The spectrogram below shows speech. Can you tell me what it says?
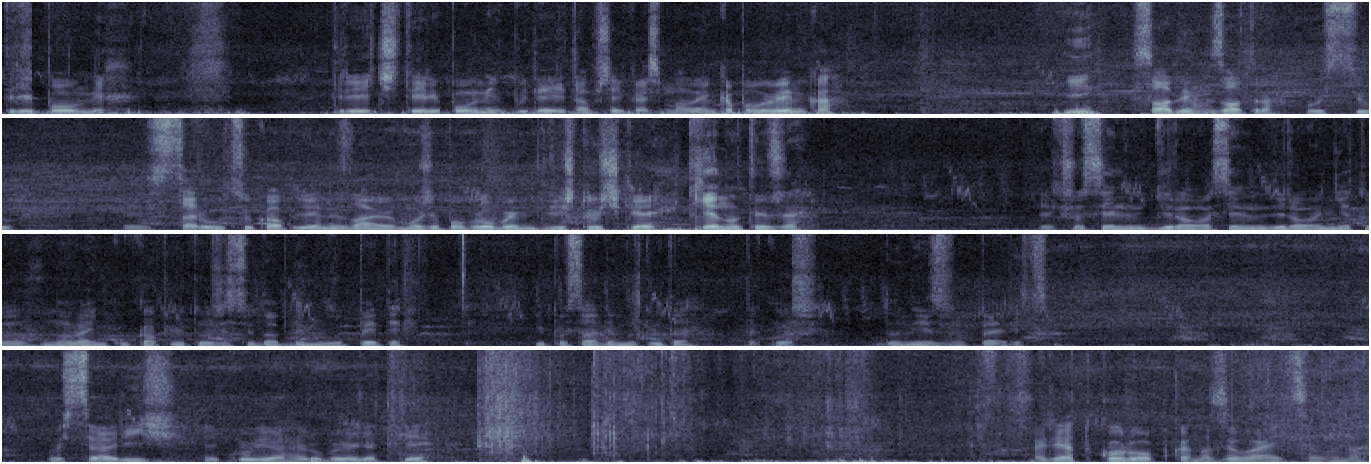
Три повних. Три-чотири повних буде і там ще якась маленька половинка. І садимо завтра ось цю. Е, Стару цю каплю я не знаю, може попробуємо дві штучки кинути вже. Якщо сильно дірава, сильно дірава ні, то новеньку каплю теж сюди будемо лупити. І посадимо тут також донизу перець. Ось ця річ, яку я робив рядки. Рядкоробка називається вона.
